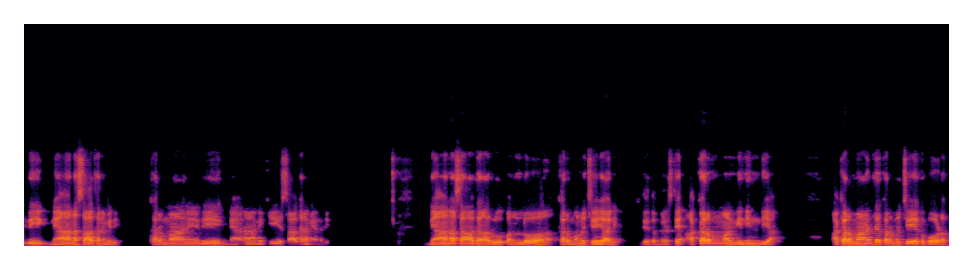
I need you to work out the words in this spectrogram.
ఇది జ్ఞాన సాధనం ఇది. కర్మ అనేది జ్ఞానానికి సాధనమైనది. జ్ఞాన సాధన రూపంలో కర్మను చేయాలి. ఇదే తప్పనిస్తే అకర్మ వినింద్య. అకర్మ అంటే కర్మ చేయకపోవడం.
